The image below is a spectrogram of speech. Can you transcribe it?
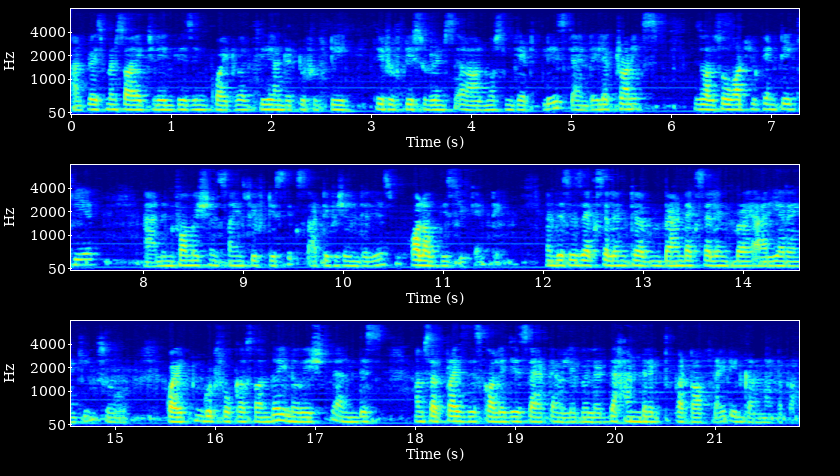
And placements are actually increasing quite well. 300 to 50 350 students are almost get placed and electronics is also what you can take here and information science 56 artificial intelligence all of this you can take. And this is excellent uh, band excellent by ARIIA ranking so quite good focus on the innovation. And this I'm surprised this college is at available at the 100th cutoff right in Karnataka.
